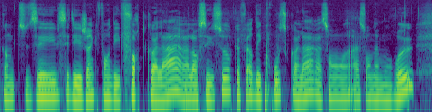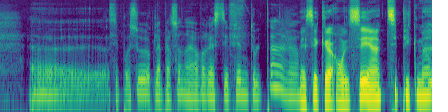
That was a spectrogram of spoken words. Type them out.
Comme tu dis, c'est des gens qui font des fortes colères. Alors, c'est sûr que faire des grosses colères à son, à son amoureux, euh, c'est pas sûr que la personne elle va rester fine tout le temps. Là. Mais c'est qu'on le sait, hein, typiquement,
